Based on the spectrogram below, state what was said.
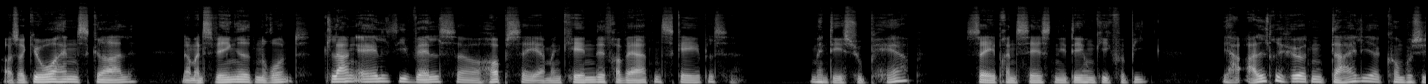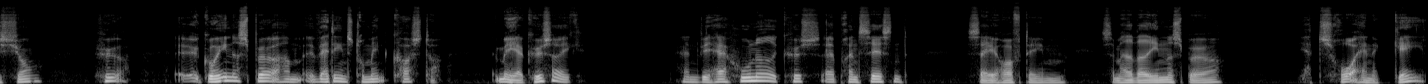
Og så gjorde han en skralde. Når man svingede den rundt, klang alle de valser og hopsager, man kendte fra verdens skabelse. Men det er superb, sagde prinsessen i det, hun gik forbi. Jeg har aldrig hørt en dejligere komposition. Hør, øh, gå ind og spørg ham, hvad det instrument koster. Men jeg kysser ikke. Han vil have hundrede kys af prinsessen, sagde hofdamen, som havde været inde og spørge. Jeg tror, han er gal,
